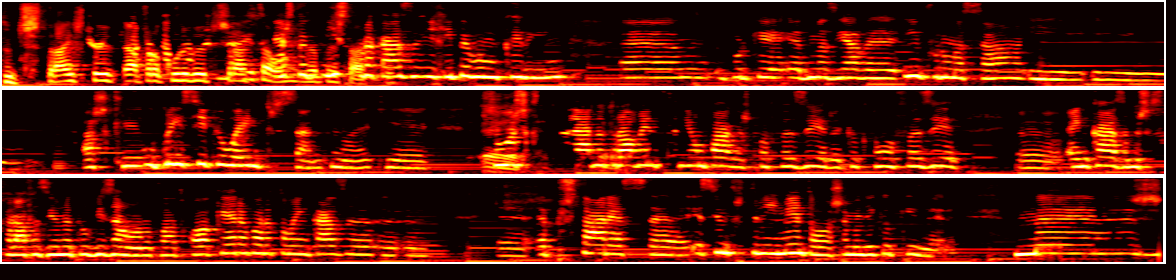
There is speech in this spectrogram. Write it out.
tu distrais-te à procura da distração. Esta, isto por acaso irrita-me um bocadinho, um, porque é demasiada informação e, e, acho que o princípio é interessante, não é? Que é pessoas que se calhar naturalmente seriam pagas para fazer aquilo que estão a fazer uh, em casa, mas que se calhar faziam na televisão ou no lado qualquer, agora estão em casa. Uh, uh, a prestar essa, esse entretenimento, ou chamem-lhe aquilo que quiserem. Mas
